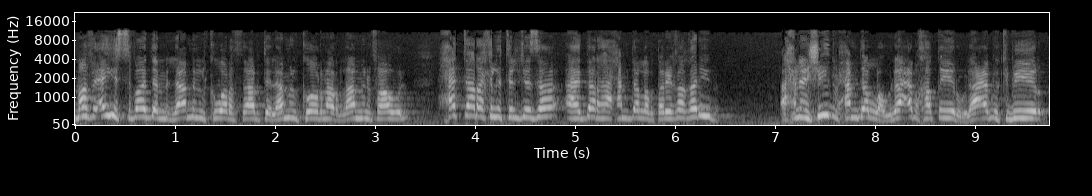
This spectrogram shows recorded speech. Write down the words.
ما في أي استفادة من لا من الكور الثابتة لا من ال corner لا من فاول. حتى ركلة الجزاء أهدرها حمد الله بطريقة غريبة. إحنا نشيد بحمد الله ولاعب خطير ولاعب كبير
